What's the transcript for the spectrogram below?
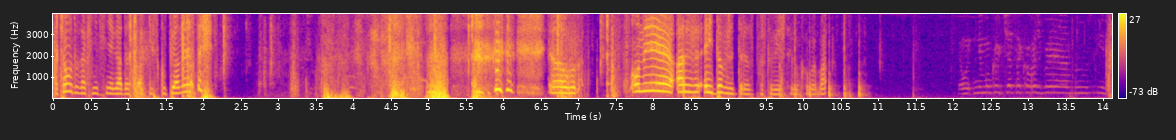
A czemu to tak nic nie gadasz, taki skupiony jesteś? Dobra. O nie, ale że... Ej, dobrze teraz postawiłeś tego kobeba. Ja nie mogę cię atakować, bo ja bym zginął.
